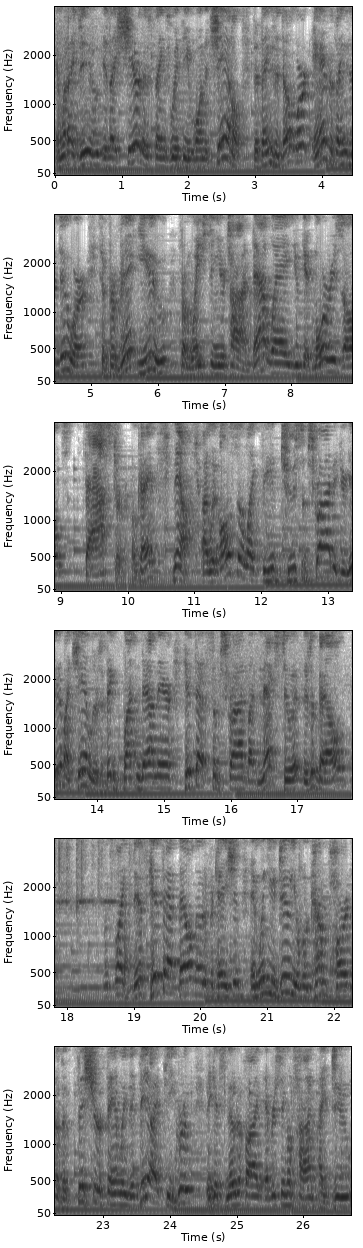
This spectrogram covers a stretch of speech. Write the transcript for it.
And what I do is I share those things with you on the channel, the things that don't work and the things that do work to prevent you from wasting your time. That way you get more results faster. Okay. Now I would also like for you to subscribe. If you're new to my channel, there's a big button down there. Hit that subscribe button next to it. There's a bell looks like this. Hit that bell notification and when you do you'll become part of the Fisher family the VIP group that gets notified every single time I do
